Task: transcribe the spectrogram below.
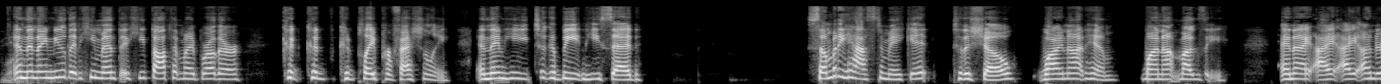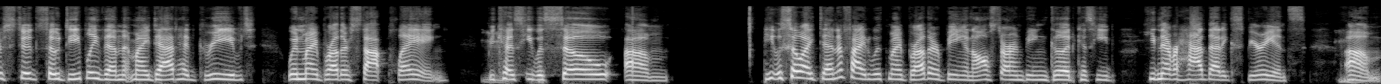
Wow. And then I knew that he meant that he thought that my brother could could could play professionally. And then he took a beat and he said, "Somebody has to make it to the show. Why not him? Why not Muggsy?" And I, I I understood so deeply then that my dad had grieved when my brother stopped playing Mm. Because he was so um he was so identified with my brother being an all-star and being good because he'd he never had that experience Mm. um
